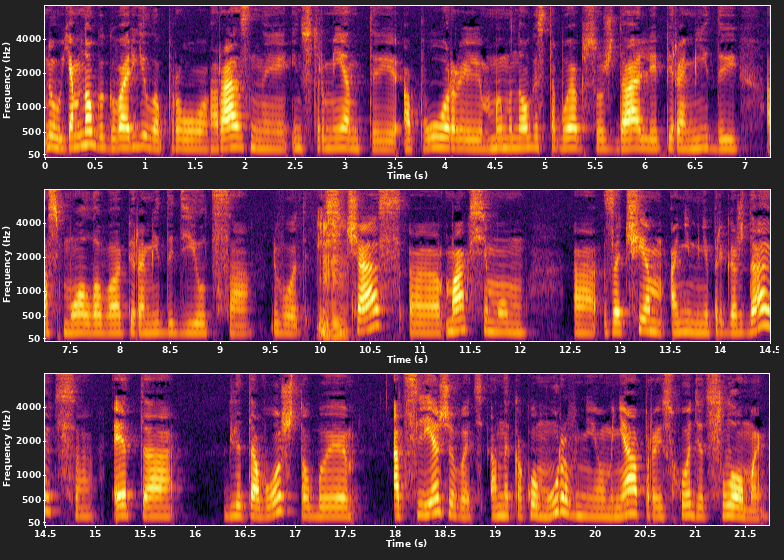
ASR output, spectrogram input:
ну, я много говорила про разные инструменты, опоры. Мы много с тобой обсуждали пирамиды Осмолова, пирамиды Дилца. Вот. И угу. сейчас э, максимум, э, зачем они мне пригождаются, это для того, чтобы отслеживать, а на каком уровне у меня происходят сломы.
